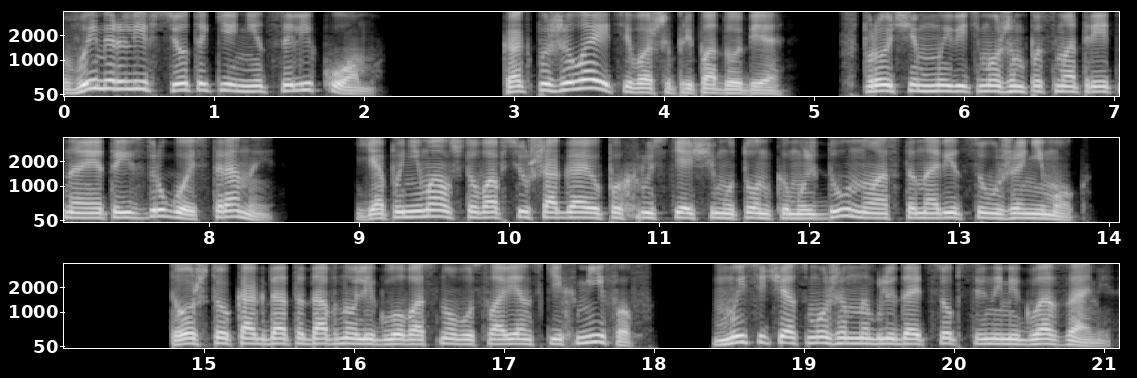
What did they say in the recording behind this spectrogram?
вымерли все-таки не целиком. Как пожелаете, ваше преподобие. Впрочем, мы ведь можем посмотреть на это и с другой стороны. Я понимал, что вовсю шагаю по хрустящему тонкому льду, но остановиться уже не мог. То, что когда-то давно легло в основу славянских мифов, мы сейчас можем наблюдать собственными глазами.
